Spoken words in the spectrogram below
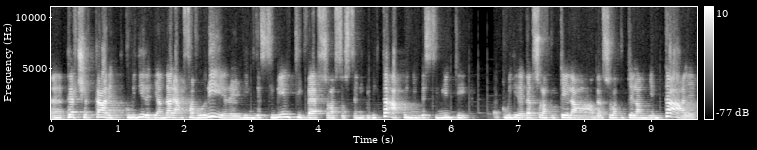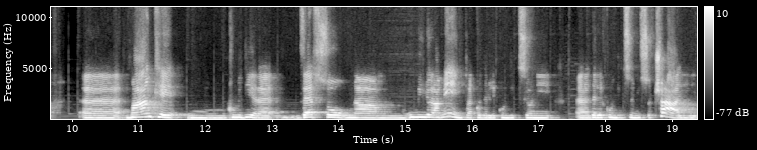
eh, per cercare, come dire, di andare a favorire gli investimenti verso la sostenibilità, quindi investimenti, eh, come dire, verso la tutela, verso la tutela ambientale, eh, ma anche, mh, come dire, verso una, un miglioramento ecco, delle, condizioni, eh, delle condizioni sociali,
